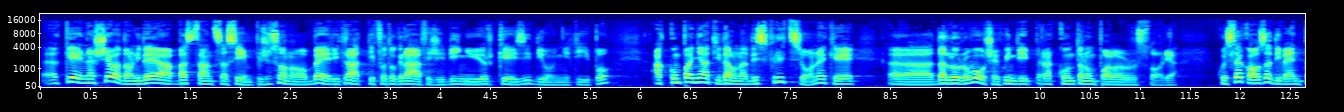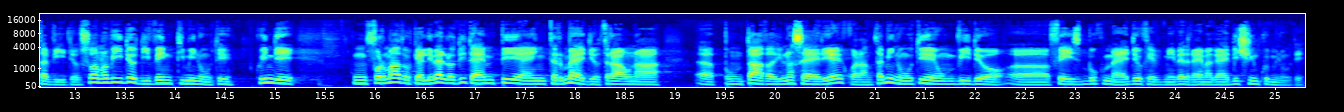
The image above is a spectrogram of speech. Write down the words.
eh, che nasceva da un'idea abbastanza semplice. Sono bei ritratti fotografici di newyorkesi di ogni tipo, accompagnati da una descrizione che eh, dà loro voce, quindi raccontano un po' la loro storia. Questa cosa diventa video, sono video di 20 minuti, quindi un formato che a livello di tempi è intermedio tra una eh, puntata di una serie, 40 minuti, e un video eh, Facebook medio che mi vedrei magari di 5 minuti.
